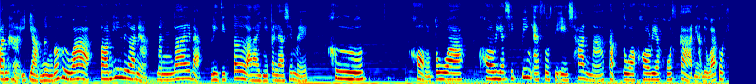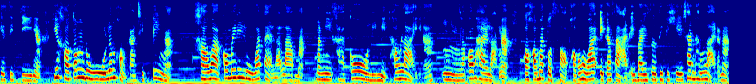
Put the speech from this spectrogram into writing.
ปัญหาอีกอย่างหนึ่งก็คือว่าตอนที่เรือเนี่ยมันได้แบบ register อะไรอย่างนี้ไปแล้วใช่ไหมคือของตัว Korea Shipping Association นะกับตัว Korea Coast Guard เนี่ยหรือว่าตัว KCG เนี่ยที่เขาต้องดูเรื่องของการชิปปิ้งอะ่ะเขาอะก็ไม่ได้รู้ว่าแต่ละลำอะมันมี cargo limit เท่าไหร่นะ อืม แล้วก็ภายหลังอะพอเขามาตรวจสอบเขาก็พบว่าเอกสารไอใบ certification ทั้งหลายนั่นอะ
